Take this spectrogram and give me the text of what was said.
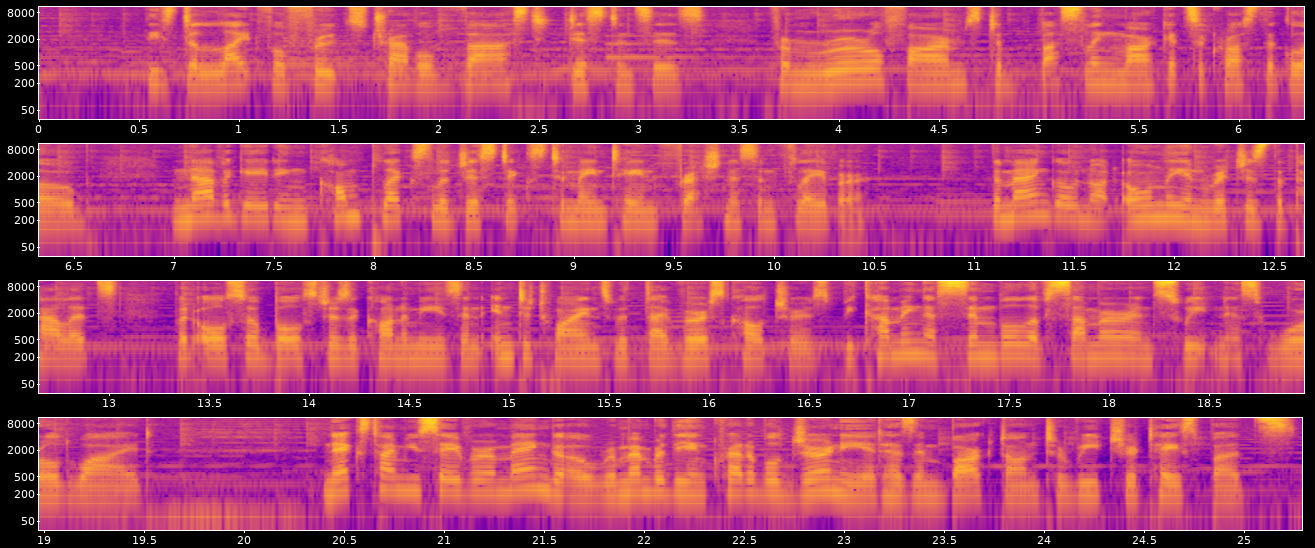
these delightful fruits travel vast distances, from rural farms to bustling markets across the globe, navigating complex logistics to maintain freshness and flavor. The mango not only enriches the palates, but also bolsters economies and intertwines with diverse cultures, becoming a symbol of summer and sweetness worldwide. Next time you savor a mango, remember the incredible journey it has embarked on to reach your taste buds.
